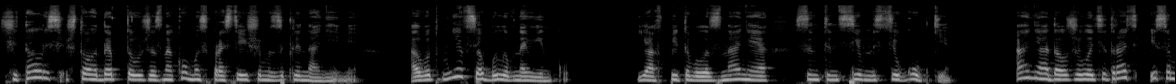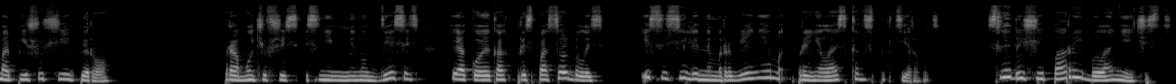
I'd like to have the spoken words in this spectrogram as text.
Считалось, что адепты уже знакомы с простейшими заклинаниями, а вот мне все было в новинку. Я впитывала знания с интенсивностью губки. Аня одолжила тетрадь и самопишущее перо. Промучившись с ним минут десять, я кое-как приспособилась и с усиленным рвением принялась конспектировать. Следующей парой была нечисть.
